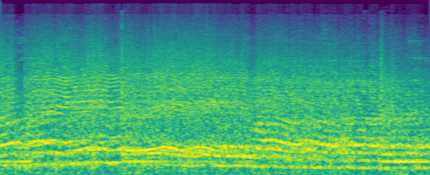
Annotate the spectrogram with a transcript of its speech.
અભય દેવા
